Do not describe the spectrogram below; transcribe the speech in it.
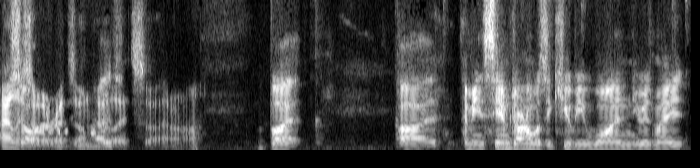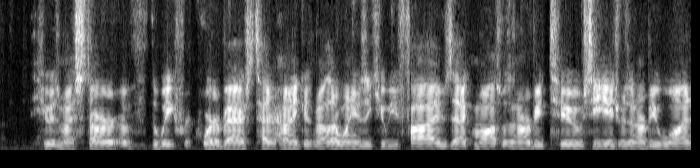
I only so, saw the red zone highlights, so I don't know. But uh, I mean, Sam Darnold was a QB one. He was my he was my star of the week for quarterbacks. Tyler Heinicke was my other one. He was a QB five. Zach Moss was an RB two. Ceh was an RB one,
